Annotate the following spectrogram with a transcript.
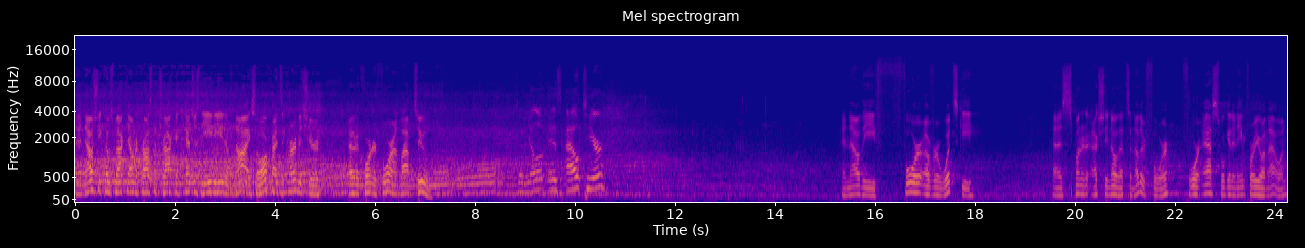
and now she comes back down across the track and catches the 88 of Nye. So all kinds of carnage here out of corner four on lap two. So yellow is out here. And now the four of Rewutsky has spun it. Actually, no, that's another four. 4S. We'll get a name for you on that one.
